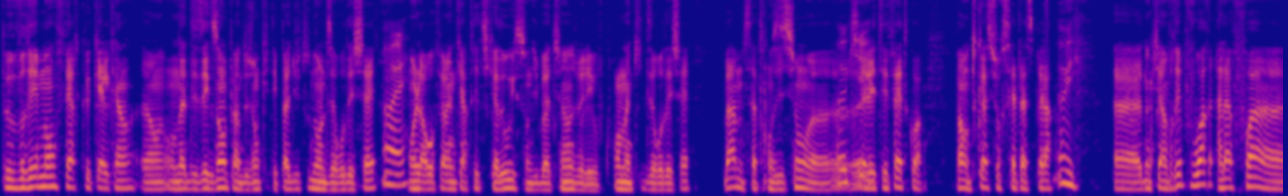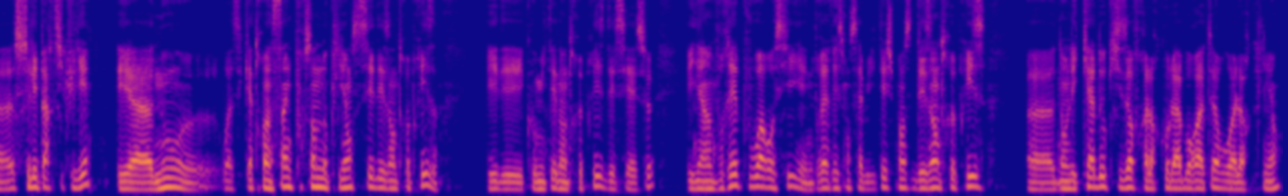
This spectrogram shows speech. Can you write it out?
peut vraiment faire que quelqu'un, on a des exemples hein, de gens qui n'étaient pas du tout dans le zéro déchet, on leur a offert une carte éthique cadeau, ils se sont dit bah tiens je vais aller vous prendre un kit zéro déchet, bam sa transition elle était faite quoi. Enfin en tout cas sur cet aspect-là. Oui. Euh, donc il y a un vrai pouvoir à la fois euh, chez les particuliers et euh, nous, euh, ouais, c'est 85% de nos clients, c'est des entreprises et des comités d'entreprise, des CSE. Et il y a un vrai pouvoir aussi, il y a une vraie responsabilité, je pense, des entreprises dans les cadeaux qu'ils offrent à leurs collaborateurs ou à leurs clients,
